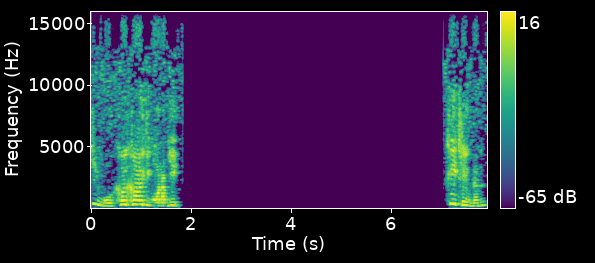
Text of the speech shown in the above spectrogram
Chứ ngồi khơi khơi thì ngồi làm gì? Khi thiền định,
